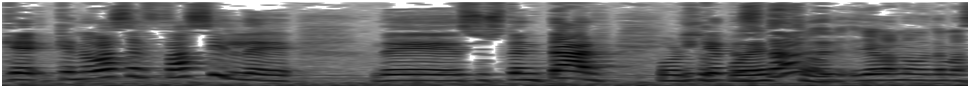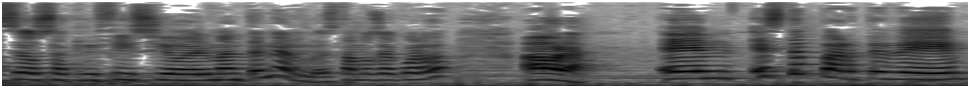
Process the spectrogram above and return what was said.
que- que no va a ser fácil de, de sustentar. Por y que te está llevando demasiado sacrificio el mantenerlo. ¿Estamos de acuerdo? Ahora, en esta parte de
